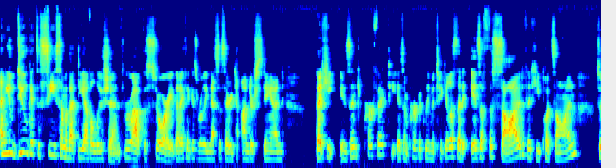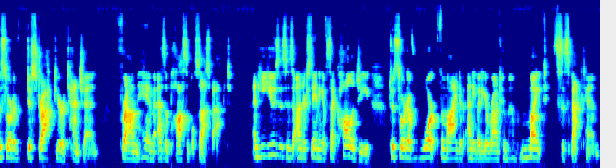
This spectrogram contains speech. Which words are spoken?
And you do get to see some of that de-evolution throughout the story that i think is really necessary to understand that he isn't perfect. He isn't perfectly meticulous that it is a facade that he puts on to sort of distract your attention from him as a possible suspect and he uses his understanding of psychology to sort of warp the mind of anybody around him who might suspect him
